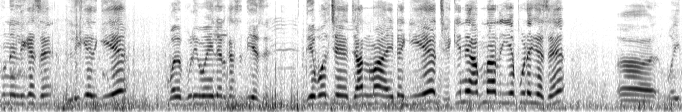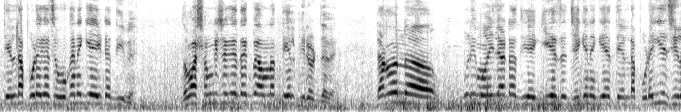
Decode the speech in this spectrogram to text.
কোনে লিখেছে? লিখে গিয়ে বলে, বুড়ি মহিলার কাছে দিয়েছে। দিয়ে বলছে, জান মা, এটা গিয়ে যেখানে আপনার ইয়ে পড়ে গেছে ওই তেলটা পড়ে গেছে, ওখানে গিয়ে এইটা দিবে। দেওয়ার সঙ্গে সঙ্গে দেখবে আপনার তেল ফেরত দেবে। তখন বুড়ি মহিলাটা যে গিয়েছে, যেখানে গিয়ে তেলটা পড়ে গিয়েছিল,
